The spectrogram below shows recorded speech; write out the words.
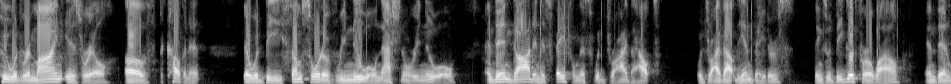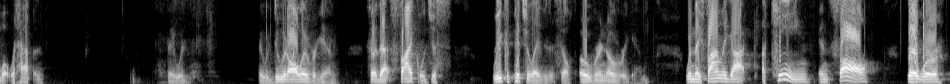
who would remind Israel of the covenant there would be some sort of renewal, national renewal, and then God in his faithfulness would drive out would drive out the invaders. Things would be good for a while, and then what would happen? They would they would do it all over again. So that cycle just recapitulated itself over and over again. When they finally got a king in Saul, there were,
